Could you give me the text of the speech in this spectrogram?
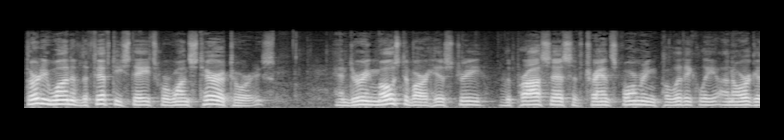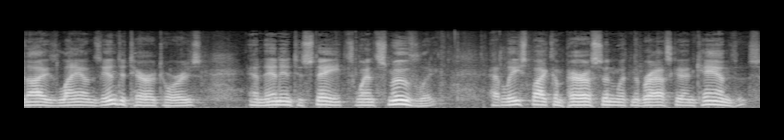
31 of the 50 states were once territories, and during most of our history, the process of transforming politically unorganized lands into territories and then into states went smoothly, at least by comparison with Nebraska and Kansas.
